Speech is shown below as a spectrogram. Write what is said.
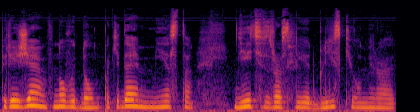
переезжаем в новый дом, покидаем место, дети взрослеют, близкие умирают.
